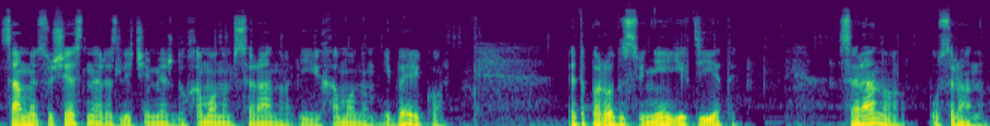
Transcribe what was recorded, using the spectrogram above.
Самое существенное различие между хамоном серрано и хамоном иберико – это порода свиней и их диеты. Серрано у серрано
